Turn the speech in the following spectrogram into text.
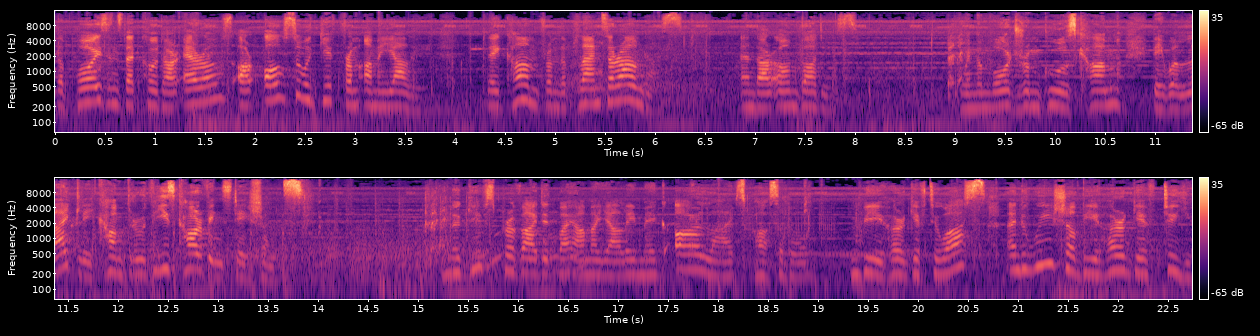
The poisons that coat our arrows are also a gift from Amayali. They come from the plants around us, and our own bodies. When the Mordrem ghouls come, they will likely come through these carving stations. The gifts provided by Amayali make our lives possible. Be her gift to us, and we shall be her gift to you.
